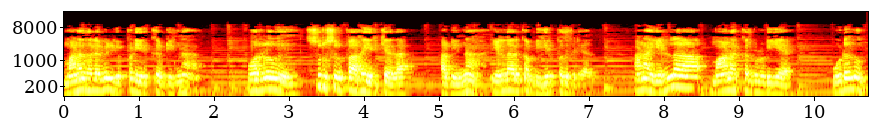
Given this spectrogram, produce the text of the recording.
மனதளவில் எப்படி இருக்குது அப்படின்னா ஓரளவு சுறுசுறுப்பாக இருக்கிறதா அப்படின்னா எல்லாருக்கும் அப்படி இருப்பது கிடையாது. ஆனா எல்லா மாணாக்கர்களுடைய உடலும்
